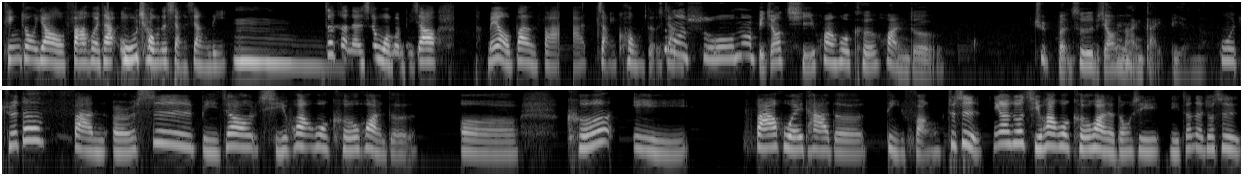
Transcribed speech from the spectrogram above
听众要发挥他无穷的想象力，嗯，这可能是我们比较没有办法掌控的。这样，这么说，那比较奇幻或科幻的。剧本是不是比较难改编呢？我觉得反而是比较奇幻或科幻的，呃，可以发挥它的地方，就是应该说奇幻或科幻的东西，你真的就是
